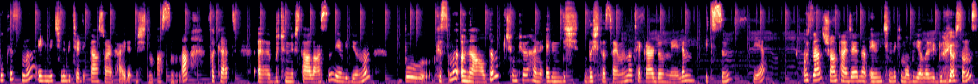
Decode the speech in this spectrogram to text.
Bu kısmı evin içini bitirdikten sonra kaydetmiştim aslında. Fakat e, bütünlük sağlansın diye videonun bu kısmı öne aldım. Çünkü hani evin dış, dış tasarımına tekrar dönmeyelim, bitsin diye. O yüzden şu an pencereden evin içindeki mobilyaları görüyorsanız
